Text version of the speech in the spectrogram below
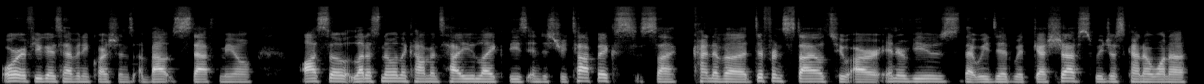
or if you guys have any questions about staff meal. Also, let us know in the comments how you like these industry topics. It's uh, kind of a different style to our interviews that we did with guest chefs. We just kind of want to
